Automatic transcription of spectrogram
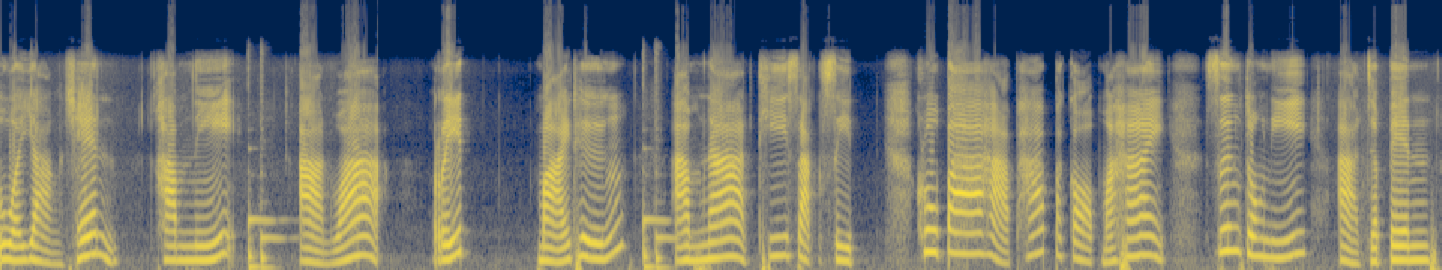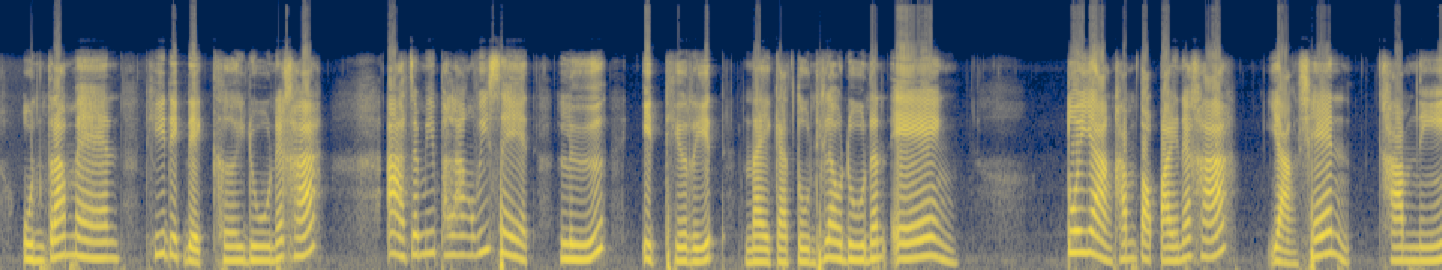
ตัวอย่างเช่นคำนี้ อ่านว่า ฤทธิ์หมายถึงอำนาจที่ศักดิ์สิทธิ์ ครูปาหาภาพประกอบมาให้ ซึ่งตรงนี้อาจจะเป็นอุลตร้าแมนที่เด็กๆเเคยดูนะคะ อาจจะมีพลังวิเศษ หรืออิทธิฤทธิ์ในการ์ตูนที่เราดูนั่นเอง ตัวอย่างคำต่อไปนะคะ อย่างเช่นคำนี้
